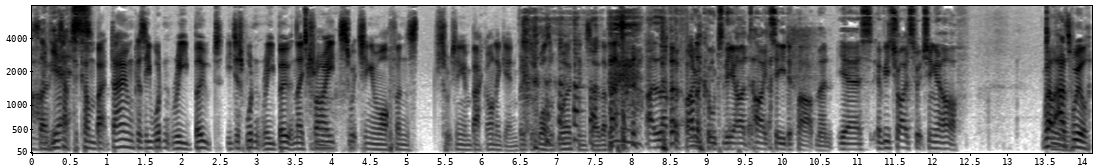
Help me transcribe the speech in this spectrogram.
Ah, So he's had to come back down because he wouldn't reboot. He just wouldn't reboot, and they Oh. tried switching him off and switching him back on again, but it just wasn't working. So they've had to, I love the phone call to the IT department. Yes. Have you tried switching it off? well, as we'll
